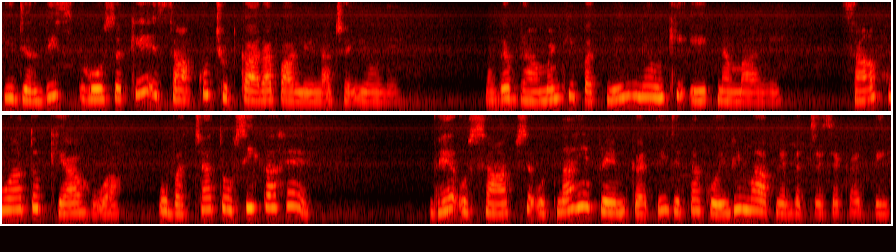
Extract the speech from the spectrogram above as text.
कि जल्दी हो सके इस सांप को छुटकारा पा लेना चाहिए उन्हें। मगर ब्राह्मण की पत्नी ने उनकी एक न मानी। सांप हुआ तो क्या हुआ? वो बच्चा तो उसी का है। वह उस सांप से उतना ही प्रेम करती जितना कोई भी माँ अपने बच्चे से करती।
